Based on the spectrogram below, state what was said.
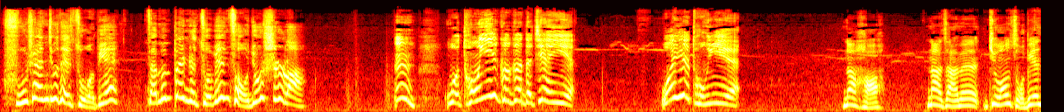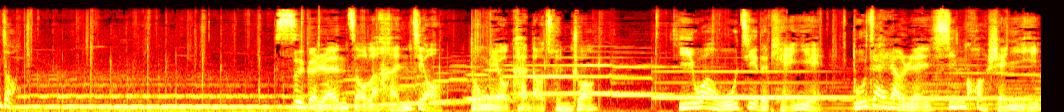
福山就在左边，咱们奔着左边走就是了。嗯，我同意哥哥的建议，我也同意。那好，那咱们就往左边走。四个人走了很久，都没有看到村庄，一望无际的田野不再让人心旷神怡，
